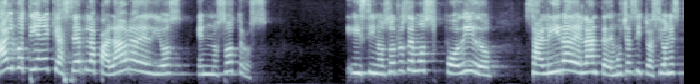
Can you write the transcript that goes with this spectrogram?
Algo tiene que hacer la palabra de Dios en nosotros. Y si nosotros hemos podido salir adelante de muchas situaciones,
